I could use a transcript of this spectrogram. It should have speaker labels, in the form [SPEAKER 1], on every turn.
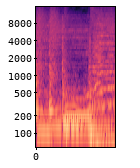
[SPEAKER 1] Everybody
